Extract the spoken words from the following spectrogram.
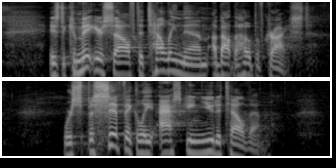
is to commit yourself to telling them about the hope of Christ. We're specifically asking you to tell them.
